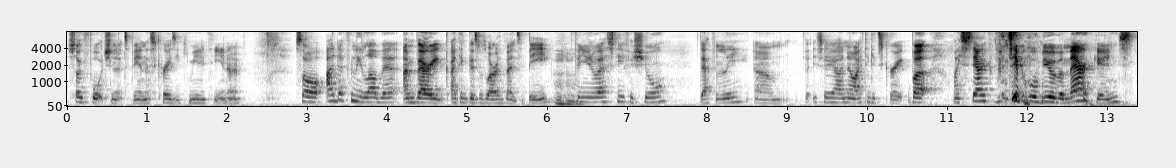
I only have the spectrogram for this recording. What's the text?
so fortunate to be in this crazy community. You know. So I definitely love it. I'm very. I think this is where I was meant to be Mm-hmm. for university for sure. Definitely. Um, but, so yeah, no, I think it's great. But my stereotypical view of Americans.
